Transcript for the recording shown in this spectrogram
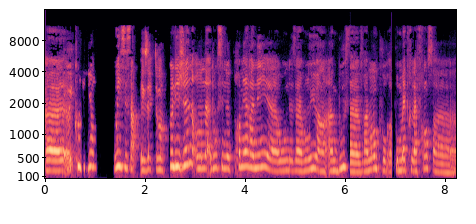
euh, oui. Collision. Oui, c'est ça. Exactement. Collision, on a donc c'est notre première année euh, où nous avons eu un, un booth euh, vraiment pour pour mettre la France euh,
